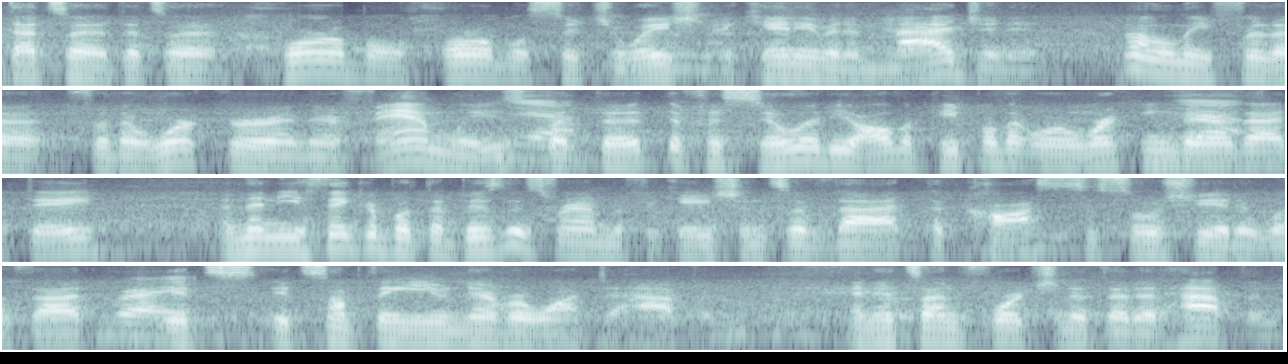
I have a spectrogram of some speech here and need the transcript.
that's a that's a horrible, horrible situation. I can't even imagine it. Not only for the for the worker and their families, Yeah. but the, the facility, all the people that were working there Yeah. that day. And then you think about the business ramifications of that, the costs associated with that. Right. It's it's something you never want to happen, and it's unfortunate that it happened.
